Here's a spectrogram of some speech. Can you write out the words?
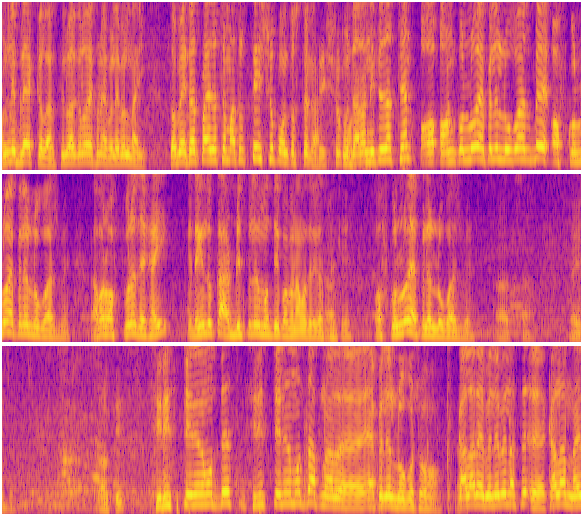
only black colour silver colour এখন অ্যাভেলেবেল নাই। তবে এটার প্রাইস হচ্ছে মাত্র তেইশশো পঞ্চাশ টাকা। তো যারা নিতে যাচ্ছেন অন করলেও অ্যাপেলের লোগো আসবে অফ করলেও অ্যাপেলের লোগো আসবে। আবার অফ করে দেখাই এটা কিন্তু কার্ভ ডিসপ্লের মধ্যেই পাবেন আমাদের কাছে. অফ করলেও অ্যাপেলের লোগো আসবে। আচ্ছা। এই যে। ওকে সিরিজ টেনের মধ্যে সিরিজ টেনের মধ্যে আপনার অ্যাপেলের লোগো সহ। কালার অ্যাভেলেবেল আছে কালার নাই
